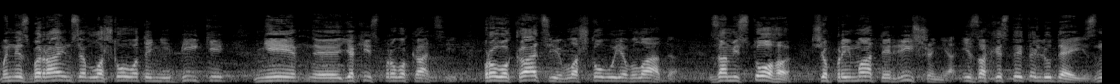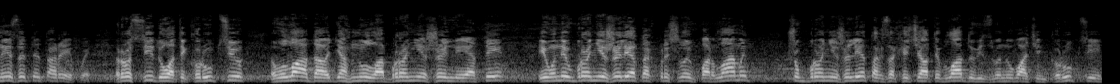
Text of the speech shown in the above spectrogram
Ми не збираємося влаштовувати ні бійки, ні е, якісь провокації. Провокації влаштовує влада. Замість того, щоб приймати рішення і захистити людей, знизити тарифи, розслідувати корупцію, влада одягнула бронежилети, і вони в бронежилетах прийшли в парламент, щоб в бронежилетах захищати владу від звинувачень корупції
